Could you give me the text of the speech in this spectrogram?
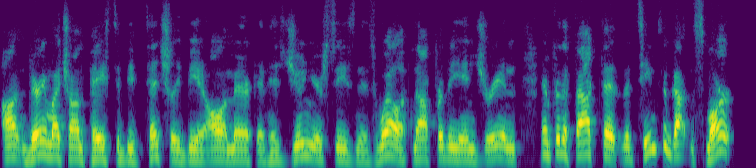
on, very much on pace to be potentially be an All American his junior season as well, if not for the injury and and for the fact that the teams have gotten smart.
